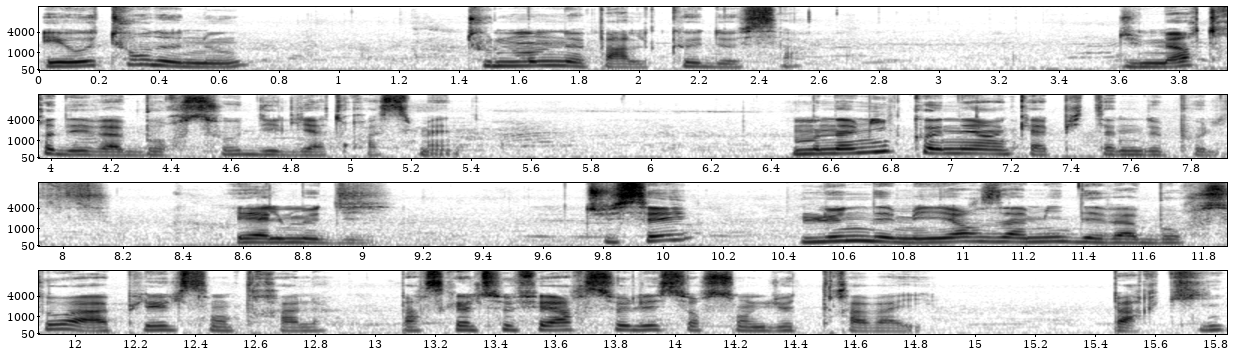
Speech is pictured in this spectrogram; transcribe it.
Et autour de nous, tout le monde ne parle que de ça. Du meurtre d'Eva Bourseau d'il y a trois semaines. Mon amie connaît un capitaine de police. Et elle me dit Tu sais, l'une des meilleures amies d'Eva Bourseau a appelé le central parce qu'elle se fait harceler sur son lieu de travail. Par qui?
